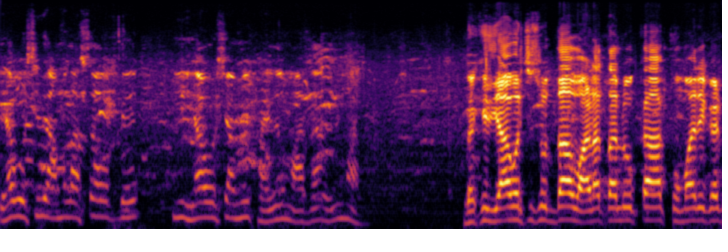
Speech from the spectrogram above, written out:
ह्या वर्षी आम्हाला असं वाटतं की ह्या वर्षी आम्ही फायनल मारणार आणि मारणार नक्कीच यावर्षी सुद्धा वाडा तालुका कुमारीगड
